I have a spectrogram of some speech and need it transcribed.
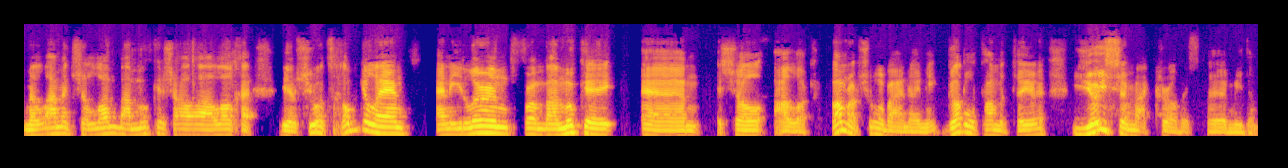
Melamed Shalom Bamuke Shal Alocha. Yeshua learned, and he learned from Bamuke um, Shal Alok. Omer Ab Shmuel Ba'anoni Godel Torah Yoser Makrovis Midam.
